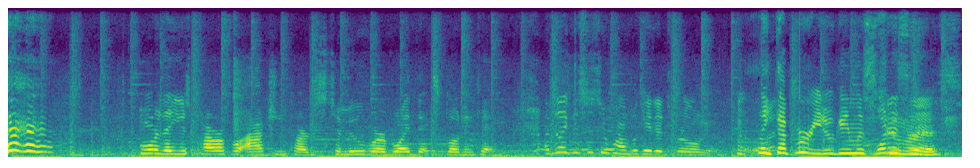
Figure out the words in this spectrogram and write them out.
or they use powerful action cards to move or avoid the exploding kitten. I feel like this is too complicated for Logan. Like that burrito game was What is much. this?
